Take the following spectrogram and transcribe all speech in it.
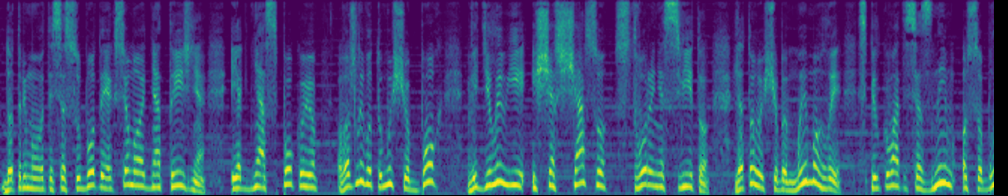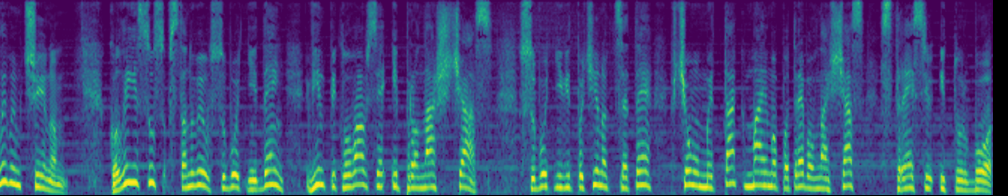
дотримуватися суботи як сьомого дня тижня і як дня спокою важливо, тому що Бог відділив її іще з часу створення світу для того, щоб ми могли спілкуватися з ним особливим чином. Коли Ісус встановив суботній день, Він піклувався і про наш час. Суботній відпочинок це те, в чому ми так маємо потребу в наш час стресів і турбот.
